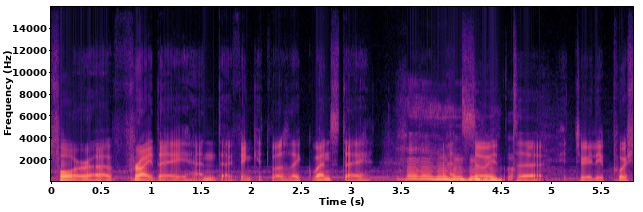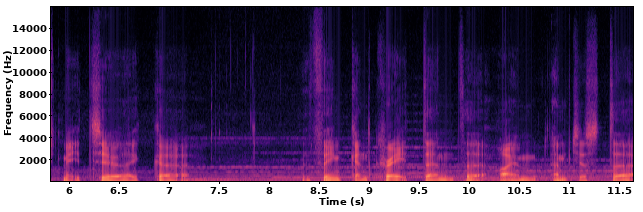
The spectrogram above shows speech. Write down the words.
for uh, Friday? And I think it was like Wednesday. And so it uh, it really pushed me to like uh, think and create and uh, I'm I'm just uh,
